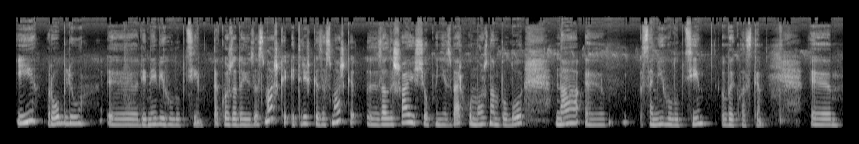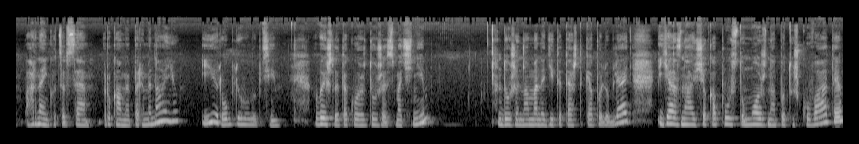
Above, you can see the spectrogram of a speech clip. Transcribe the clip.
і роблю е, ліниві голубці. Також додаю засмажки і трішки засмажки е, залишаю, щоб мені зверху можна було на е, самі голубці викласти. Е, Гарненько це все руками переминаю і роблю голубці. Вийшли також дуже смачні. Дуже на мене діти теж таке полюбляють. Я знаю, що капусту можна потушкувати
